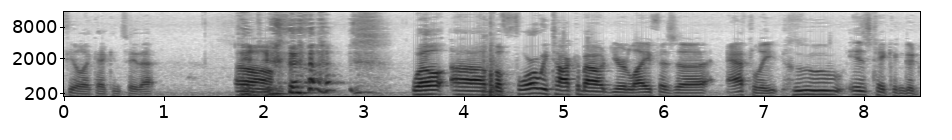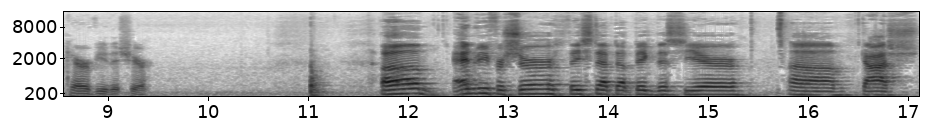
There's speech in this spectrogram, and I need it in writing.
feel like I can say that. Um, well, uh, before we talk about your life as a athlete, who is taking good care of you this year? Um, ENVE for sure. They stepped up big this year. Um, gosh,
